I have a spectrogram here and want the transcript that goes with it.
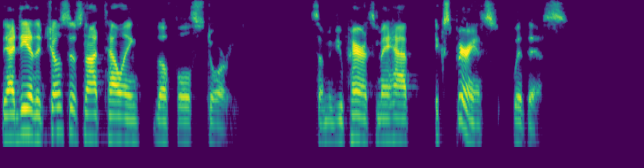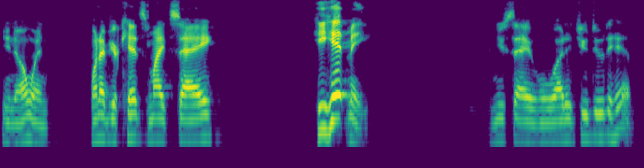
The idea that Joseph's not telling the full story. Some of you parents may have experience with this. You know, when one of your kids might say, He hit me. And you say, well, What did you do to him?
